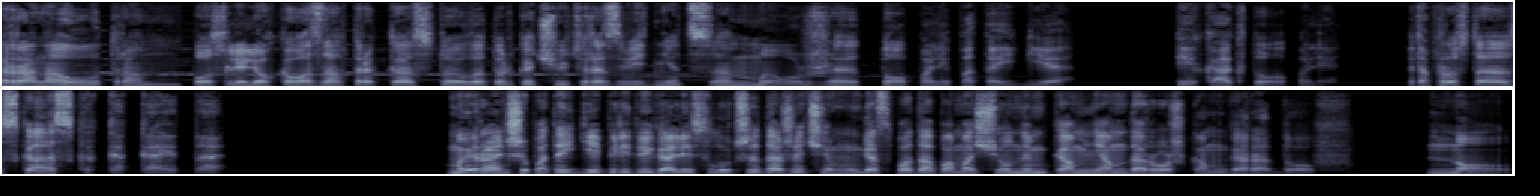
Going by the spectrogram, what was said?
Рано утром, после легкого завтрака, стоило только чуть разведнеться, мы уже топали по тайге. И как топали? Это просто сказка какая-то. Мы раньше по тайге передвигались лучше даже, чем господа по мощенным камням дорожкам городов. Но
